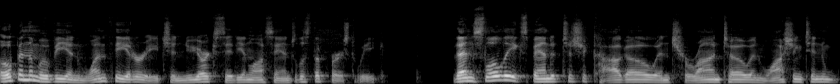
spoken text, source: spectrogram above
Open the movie in one theater each in New York City and Los Angeles the first week, then slowly expand it to Chicago and Toronto and Washington,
